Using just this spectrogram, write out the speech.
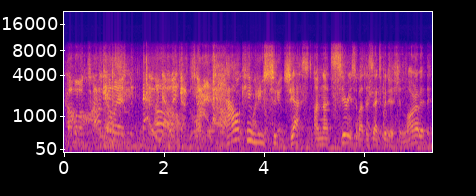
Come on, tackle it! No, no, oh. it's your child! How can you suggest I'm not serious about this expedition, Lara? It-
